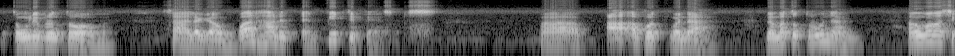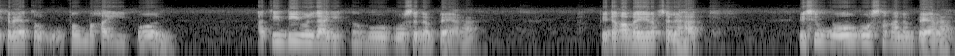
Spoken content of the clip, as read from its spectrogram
itong libro to, sa halagang 150 pesos, pa aabot mo na na matutunan ang mga sikreto upang makaipon at hindi yung lagi kang uubusan ng pera. Pinakamahirap sa lahat is yung uubusan ka ng pera.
